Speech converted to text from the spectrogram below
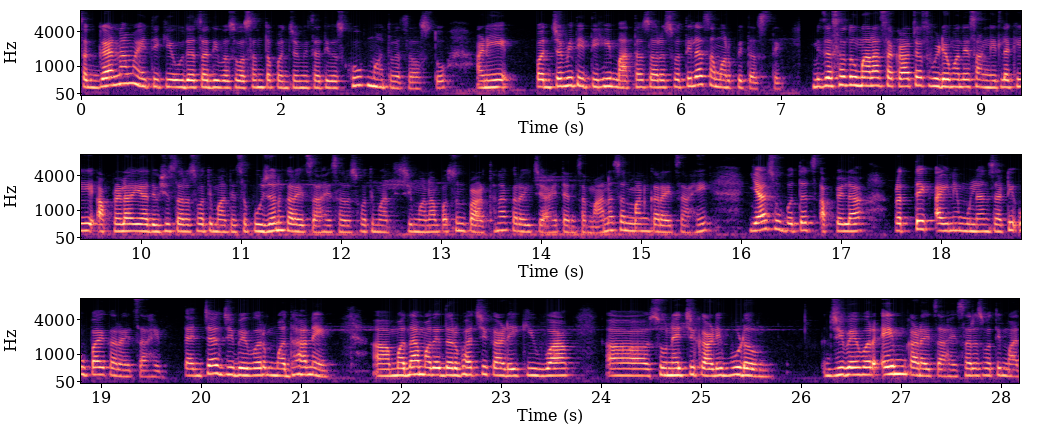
सगळ्यांना माहिती की उद्याचा दिवस वसंत पंचमीचा दिवस खूप महत्त्वाचा असतो आणि पंचमी तिथी ही माता सरस्वतीला समर्पित असते. मी जसं तुम्हाला सकाळच्याच व्हिडिओमध्ये सांगितलं की आपल्याला या दिवशी सरस्वती मातेचं पूजन करायचं आहे सरस्वती मातेची मनापासून प्रार्थना करायची आहे त्यांचा मानसन्मान करायचा आहे यासोबतच आपल्याला प्रत्येक आईने मुलांसाठी उपाय करायचा आहे. त्यांच्या जिभेवर मधाने मधामध्ये दर्भाची काडी किंवा सोन्याची काडी बुडवून जिवेवर एम काढायचा आहे सरस्वती मात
